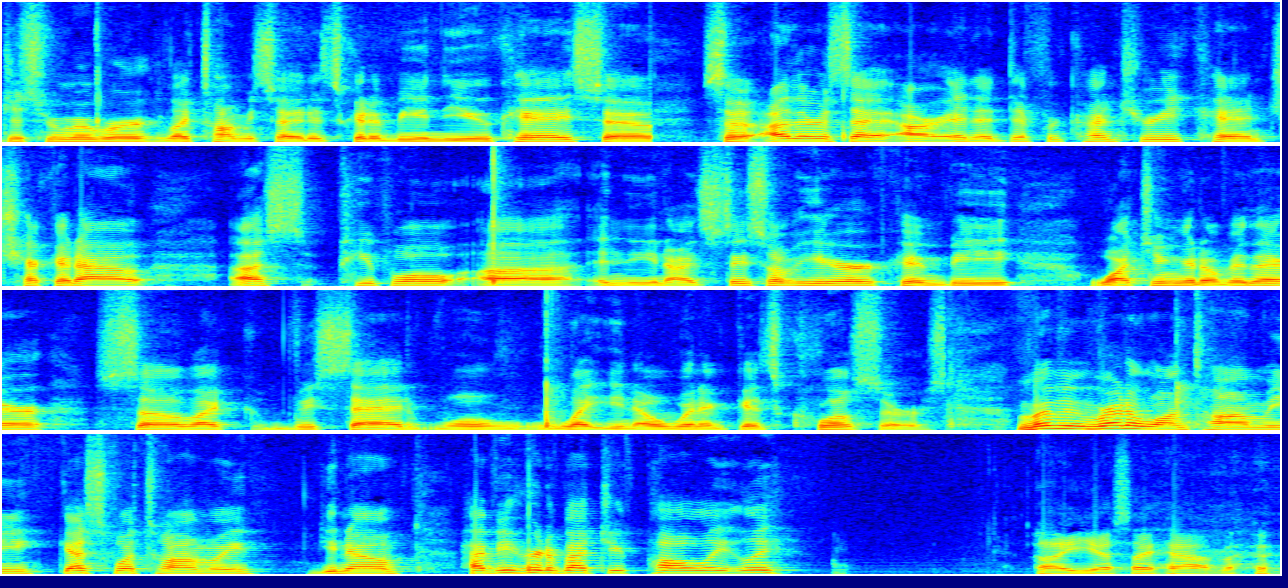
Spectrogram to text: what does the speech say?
just remember, like Tommy said, it's going to be in the UK. So, so others that are in a different country can check it out us people uh, in the United States over here can be watching it over there. So like we said, we'll let you know when it gets closer. Moving right along, Tommy. Guess what, Tommy? You know, have you heard about Jake Paul lately? Uh, yes, I have.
